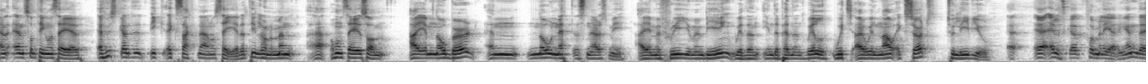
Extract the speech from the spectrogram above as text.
en, en sånn ting hun sier Jeg husker ikke ik- eksakt når hun sier det til henne, men uh, hun sier sånn I am no bird, and no net ensnares me. I am a free human being with an independent will, which I will now exert to leave you. Jeg, jeg elsker formuleringen. Det,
